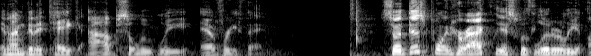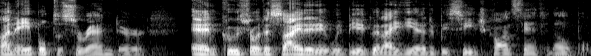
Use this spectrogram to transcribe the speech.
and I'm going to take absolutely everything. So at this point, Heraclius was literally unable to surrender, and Khosrow decided it would be a good idea to besiege Constantinople.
